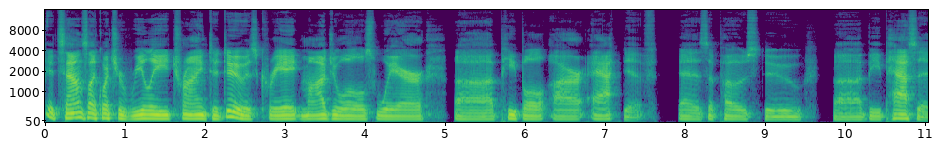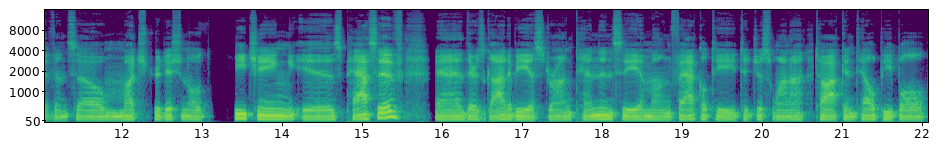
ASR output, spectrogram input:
It sounds like what you're really trying to do is create modules where uh, people are active as opposed to uh, be passive. And so much traditional teaching is passive, and there's got to be a strong tendency among faculty to just want to talk and tell people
